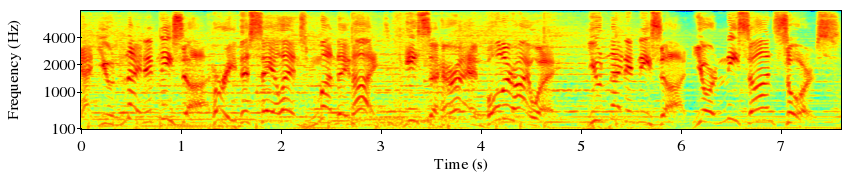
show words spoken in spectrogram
at United Nissan. Hurry, this sale ends Monday night. East Sahara and Boulder Highway. United Nissan, your Nissan source.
